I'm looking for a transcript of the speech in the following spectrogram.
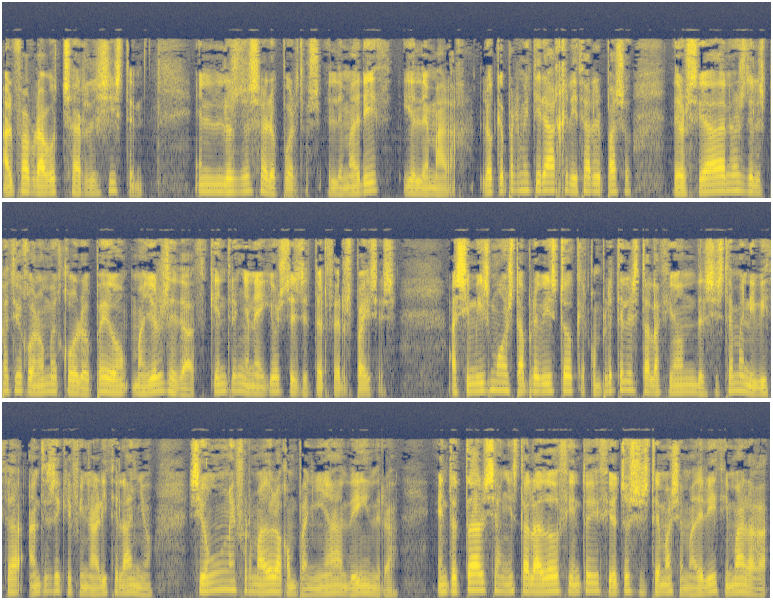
Alpha Bravo Charlie System, en los dos aeropuertos, el de Madrid y el de Málaga, lo que permitirá agilizar el paso de los ciudadanos del espacio económico europeo mayores de edad que entren en ellos desde terceros países. Asimismo, está previsto que complete la instalación del sistema en Ibiza antes de que finalice el año, según ha informado la compañía de Indra. En total se han instalado 118 sistemas en Madrid y Málaga,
